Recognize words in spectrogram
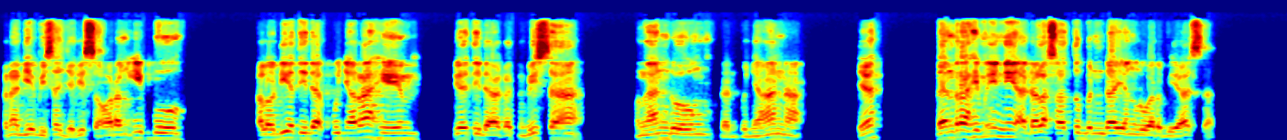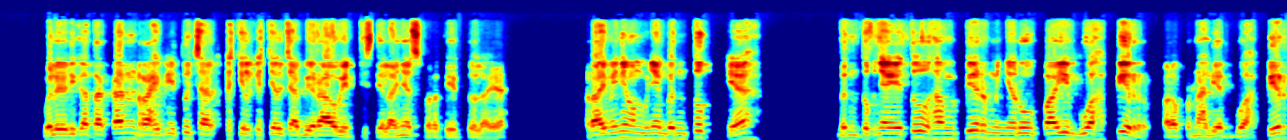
karena dia bisa jadi seorang ibu. Kalau dia tidak punya rahim dia tidak akan bisa mengandung dan punya anak ya? Dan rahim ini adalah satu benda yang luar biasa. Boleh dikatakan rahim itu kecil-kecil cabai rawit istilahnya seperti itulah ya Rahim ini mempunyai bentuk ya, bentuknya itu hampir menyerupai buah pir. Kalau pernah lihat buah pir,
